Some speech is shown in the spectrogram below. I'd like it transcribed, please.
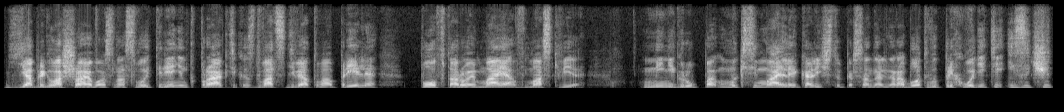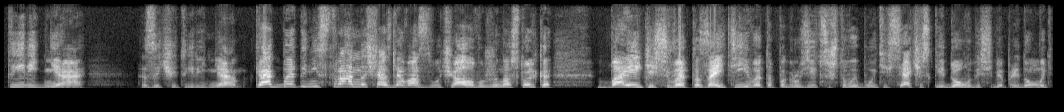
Я приглашаю вас на свой тренинг «Практика» с 29 апреля по 2 мая в Москве. Мини-группа, максимальное количество персональной работы. Вы приходите и за 4 дня, за 4 дня, как бы это ни странно сейчас для вас звучало, вы уже настолько боитесь в это зайти, в это погрузиться, что вы будете всяческие доводы себе придумывать,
